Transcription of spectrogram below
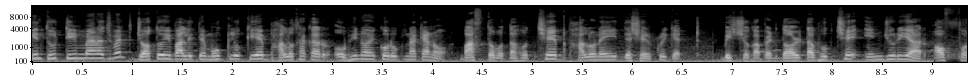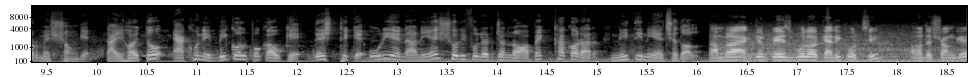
কিন্তু টিম ম্যানেজমেন্ট যতই বালিতে মুখ লুকিয়ে ভালো থাকার অভিনয় করুক না কেন, বাস্তবতা হচ্ছে ভালো নেই দেশের ক্রিকেট বিশ্বকাপের দলটা ভুগছে ইঞ্জুরি আর অফ ফর্মের সঙ্গে। তাই হয়তো এখনই বিকল্প কাউকে দেশ থেকে উড়িয়ে না নিয়ে শরীফুলের জন্য অপেক্ষা করার নীতি নিয়েছে দল। আমরা একজন পেস বোলার ক্যারি করছি আমাদের সঙ্গে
